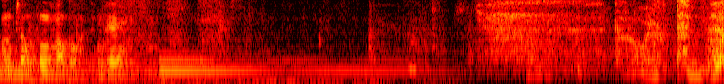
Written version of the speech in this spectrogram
엄청 궁금한 것 같은데. 텐데.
